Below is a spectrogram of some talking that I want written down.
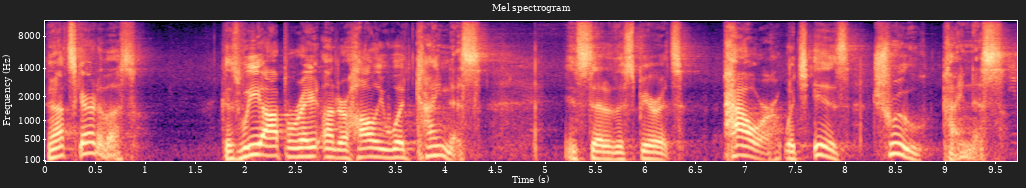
They're not scared of us because we operate under Hollywood kindness instead of the Spirit's power, which is true kindness.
